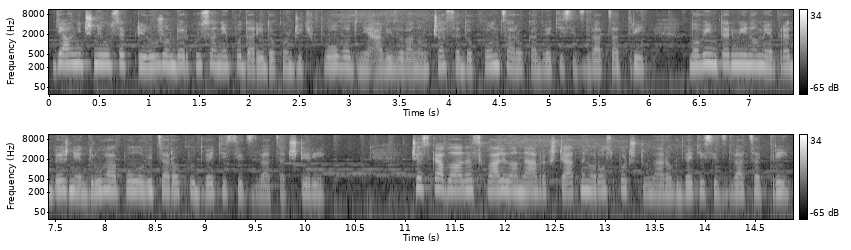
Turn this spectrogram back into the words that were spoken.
Ďalničný úsek pri Ružomberku sa nepodarí dokončiť v pôvodne avizovanom čase do konca roka 2023. Novým termínom je predbežne druhá polovica roku 2024. Česká vláda schválila návrh štátneho rozpočtu na rok 2023.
